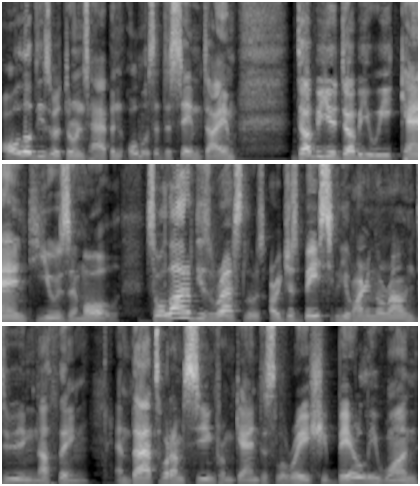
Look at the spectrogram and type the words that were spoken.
all of these returns happen almost at the same time, WWE can't use them all. So a lot of these wrestlers are just basically running around doing nothing. And that's what I'm seeing from Candice LeRae. She barely won,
